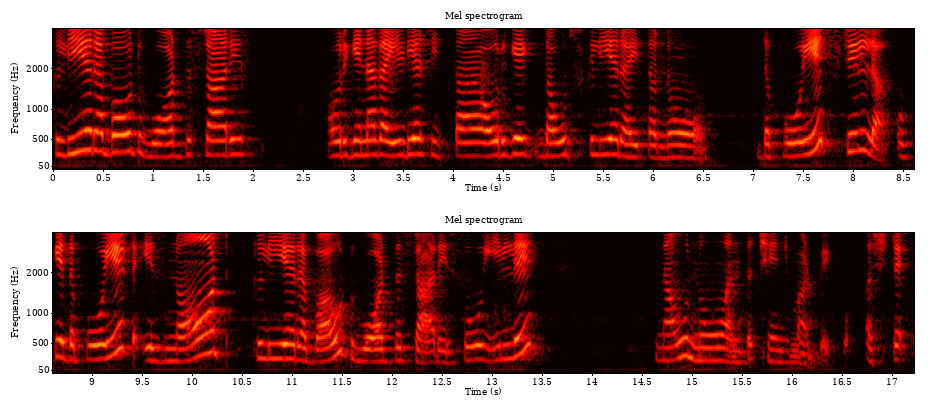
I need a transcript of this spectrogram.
clear about what the star is ಅವ್ರಿಗೆ ಏನಾದ ಐಡಿಯಾಸ್ ಇತ್ತಾ? ಅವ್ರಿಗೆ ಡೌಟ್ಸ್ ಕ್ಲಿಯರ್ ಆಯ್ತನೋ the poet still okay the poet is not clear about what the star is so ಇಲ್ಲೇ ನಾವು ನೋ ಅಂತ ಚೇಂಜ್ ಮಾಡಬೇಕು. ಅಷ್ಟೇ.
